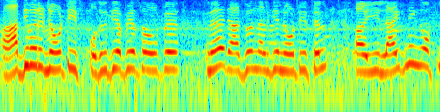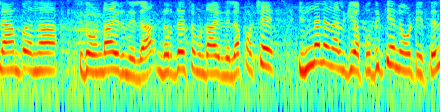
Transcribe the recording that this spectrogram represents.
ആദ്യം ഒരു നോട്ടീസ് പൊതുവിദ്യാഭ്യാസ വകുപ്പിന് രാജ്ഭവൻ നൽകിയ നോട്ടീസിൽ ഈ ലൈറ്റ്നിങ് ഓഫ് ലാമ്പ് എന്ന ഇതുണ്ടായിരുന്നില്ല നിർദ്ദേശം ഉണ്ടായിരുന്നില്ല പക്ഷേ ഇന്നലെ നൽകിയ പുതുക്കിയ നോട്ടീസിൽ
